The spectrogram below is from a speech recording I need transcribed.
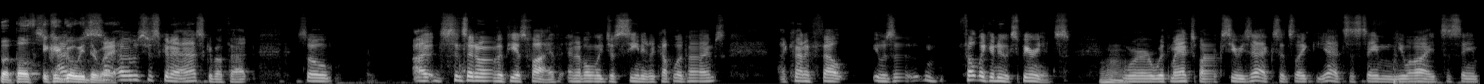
but both it could go either So way. I was just going to ask about that. So, I since I don't have a PS5 and I've only just seen it a couple of times, I kind of felt it was a, felt like a new experience. Mhm. Where with my Xbox Series X, it's like yeah, it's the same UI, it's the same.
